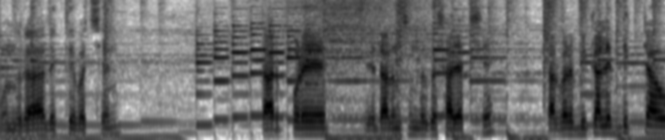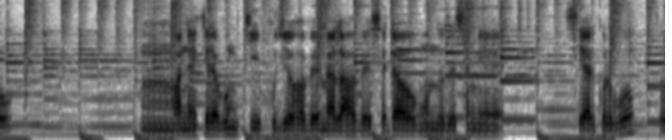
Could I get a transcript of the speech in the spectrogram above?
বন্ধুরা দেখতে পাচ্ছেন। তারপরে যে দারুণ সুন্দর করে সাজাচ্ছে। তারপরে বিকালের দিকটাও মানে কীরকম কি পুজো হবে, মেলা হবে সেটাও বন্ধুদের সঙ্গে শেয়ার করব। তো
